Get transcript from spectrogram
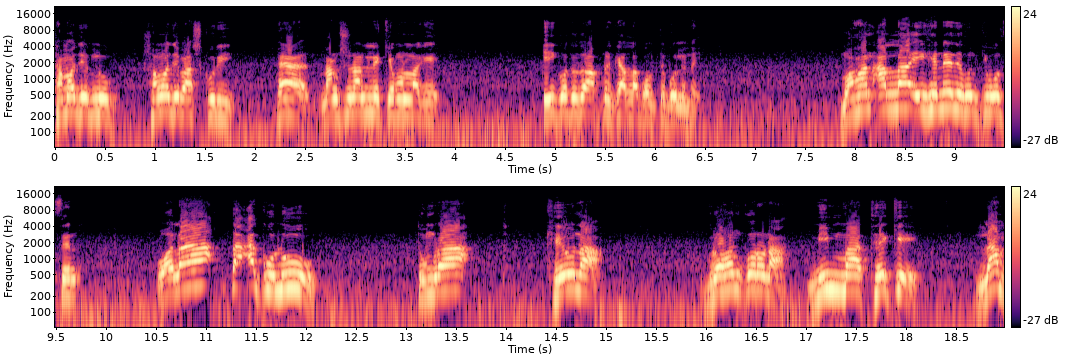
সমাজের লোক, সমাজে বাস করি হ্যাঁ মাংস না নিলে কেমন লাগে? এই কথা তো আপনাকে আল্লাহ বলতে বলে নাই। মহান আল্লাহ এখানে দেখুন কি বলছেন, ওয়ালা তাকুলু তোমরা খেও না, গ্রহণ করো না, মিম্মা থেকে লাম।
